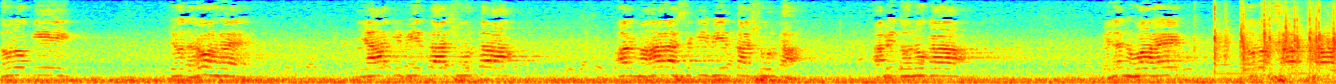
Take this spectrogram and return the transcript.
दोनों की जो धरोहर है, यहाँ की वीरता, शूरता और महाराष्ट्र की वीरता, शूरता, अभी दोनों का मिलन हुआ है। दोनों साथ साथ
